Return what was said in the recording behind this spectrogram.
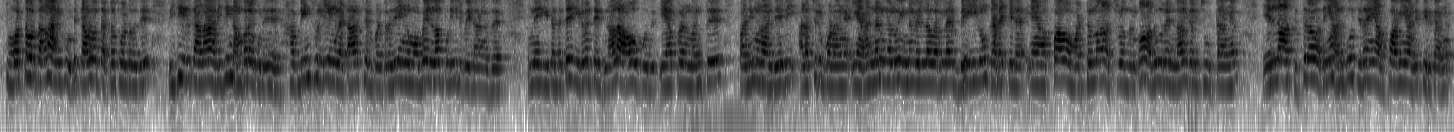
ஒருத்த ஒருத்தவங்களும் அனுப்பி விட்டு கதவை தட்ட சொல்றது விஜய் இருக்கானா விஜய் நம்பரை கொடு அப்படின்னு சொல்லி எங்களை டார்ச்சர் பண்றது. எங்க மொபைல்லாம் பிடிக்கிட்டு போயிட்டாங்க சார். இன்னைக்கு கிட்டத்தட்ட இருபத்தெட்டு நாள் ஆக போகுது. ஏப்ரல் மந்த்து பதிமூணாம் தேதி அழைச்சிட்டு போனாங்க. என் அண்ணன்களும் இன்னும் வெளில வரல பெயிலும் கிடைக்கல. என் அப்பாவை மட்டும்தான் அழைச்சிட்டு வந்திருக்கோம். அதுவும் ரெண்டு நாள் கழிச்சு விட்டாங்க. எல்லா சித்திரவதையும் அனுபவிச்சு தான் என் அப்பாவையும் அனுப்பியிருக்காங்க.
